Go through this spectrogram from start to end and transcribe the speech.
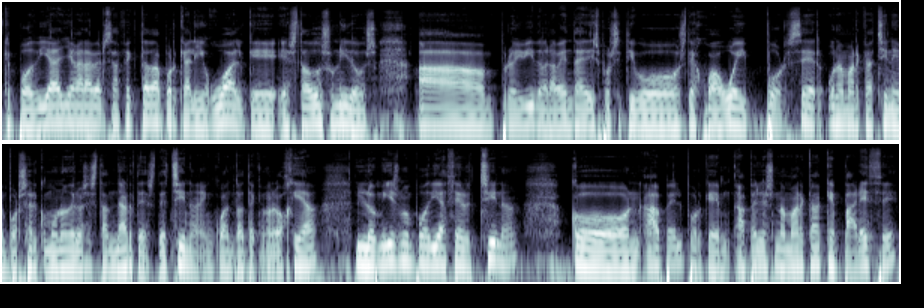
que podía llegar a verse afectada porque al igual que Estados Unidos ha prohibido la venta de dispositivos de Huawei por ser una marca china y por ser como uno de los estandartes de China en cuanto a tecnología, lo mismo podía hacer China con Apple, porque Apple es una marca que parece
